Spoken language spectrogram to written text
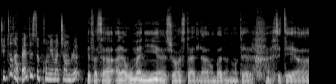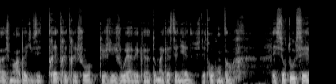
tu te rappelles de ce premier match en bleu? C'était face à, la Roumanie, euh, sur un stade là en bas d'un hôtel. C'était, euh, je me rappelle qu'il faisait très très très chaud, que je l'ai joué avec euh, Thomas Castagnède. J'étais trop content. Et surtout, c'est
